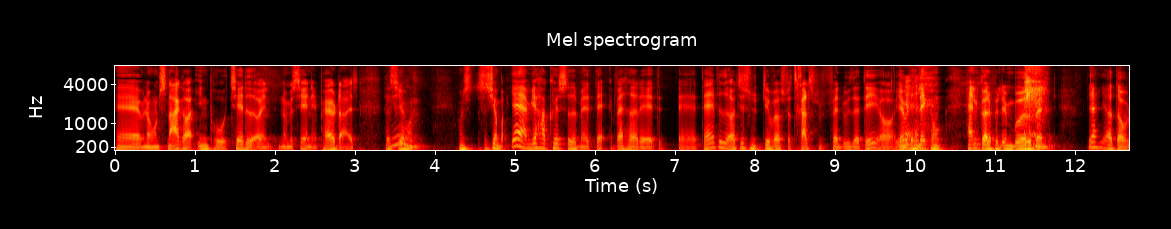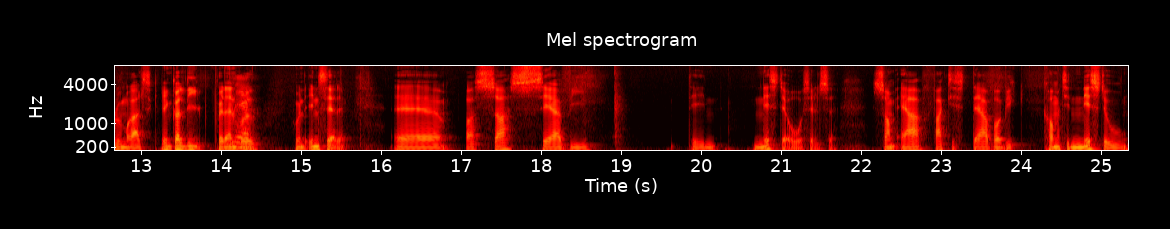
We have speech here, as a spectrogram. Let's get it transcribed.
Uh, når hun snakker ind på hotellet, og når man ser hende i Paradise, så siger Ja. hun, hun, så siger hun bare, ja, jamen, jeg har kysset med, da, hvad hedder det, uh, David, og det, synes, det var også for træls, at fandt ud af det, og jeg vil Ja. heller ikke, hun, han gør det på den måde, men ja, jeg er dobbeltmoralsk. Jeg kan godt lide på en anden Ja. måde, hun indser det. Uh, og så ser vi det næste oversættelse, som er faktisk der, hvor vi kommer til næste uge.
